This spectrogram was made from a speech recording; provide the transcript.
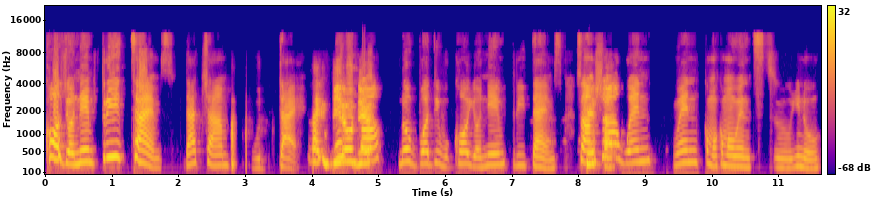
calls your name three times, that charm would die. like sure nobody will call your name three times. So I'm sure when when come on, come on went to you know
